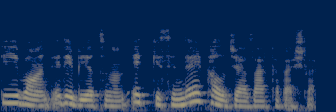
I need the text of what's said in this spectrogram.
divan edebiyatının etkisinde kalacağız arkadaşlar.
